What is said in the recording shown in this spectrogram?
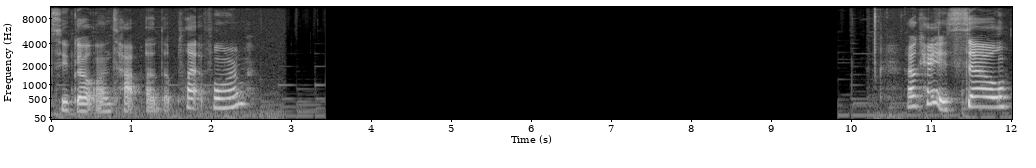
to go on top of the platform. Okay, so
